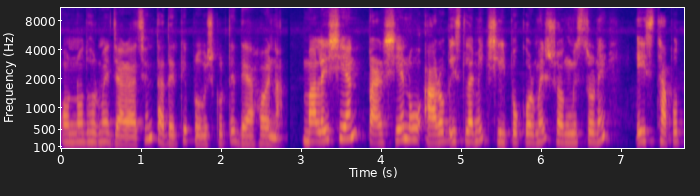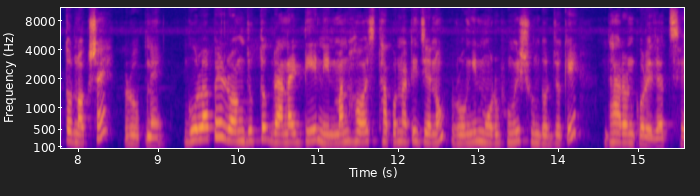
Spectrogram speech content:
অন্য ধর্মের যারা আছেন, তাদেরকে প্রবেশ করতে দেয়া হয় না। মালয়েশিয়ান, পার্সিয়ান ও আরব ইসলামিক শিল্পকর্মের সংমিশ্রণে এই স্থাপত্য নকশায় রূপ নেয়। গোলাপের রংযুক্ত গ্রানাইট দিয়ে নির্মাণ হওয়া স্থাপনাটি যেন রঙিন মরুভূমির সৌন্দর্যকে ধারণ করে যাচ্ছে।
